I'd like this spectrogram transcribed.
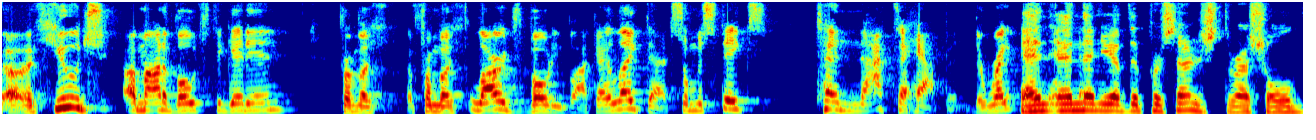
a huge amount of votes to get in from a from a large voting block. I like that. So mistakes tend not to happen. The right and and then you have the percentage threshold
